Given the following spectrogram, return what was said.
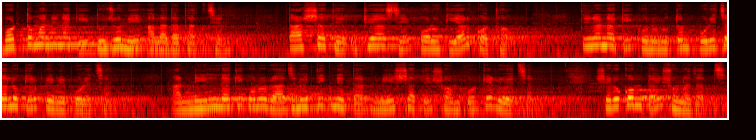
বর্তমানে নাকি দুজনে আলাদা থাকছেন। তার সাথে উঠে আসছে পরকীয়ার কথাও। তৃণা নাকি কোনো নতুন পরিচালকের প্রেমে পড়েছেন। আর নীল নাকি কোনো রাজনৈতিক নেতার মেয়ের সাথে সম্পর্কে রয়েছেন। সেরকমটাই শোনা যাচ্ছে।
